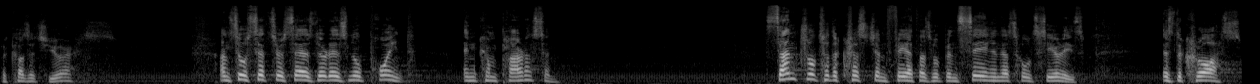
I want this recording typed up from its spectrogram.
because it's yours. And so Sittser says there is no point in comparison. Central to the Christian faith, as we've been seeing in this whole series, is the cross.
